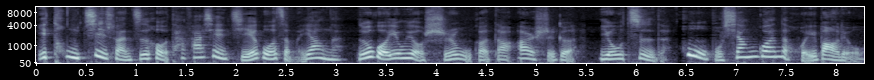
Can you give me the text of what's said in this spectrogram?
一通计算之后，他发现结果怎么样呢？如果拥有十五个到二十个优质的互不相关的回报流，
